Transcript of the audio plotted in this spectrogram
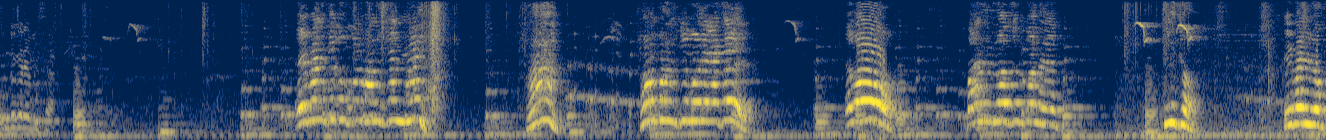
সুন্দর করে বিছা। এই বাড়ি থেকে কোনো মানুষ নাই? হ্যাঁ? সব মানুষ কি মরে গেছে। হ্যালো? বাড়ির লোকজন বলে কি বাড়ির লোক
